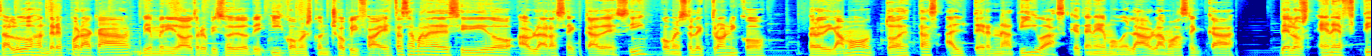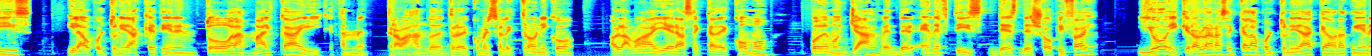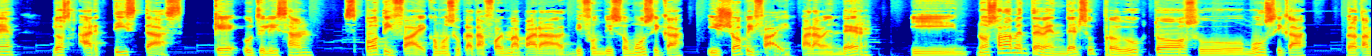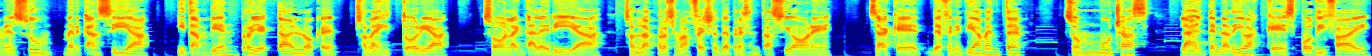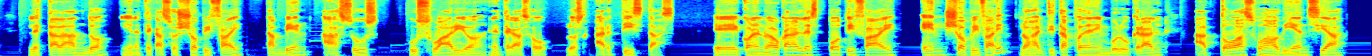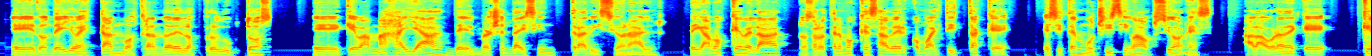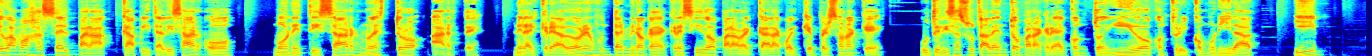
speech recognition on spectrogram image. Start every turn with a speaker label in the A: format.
A: Saludos Andrés por acá, bienvenido a otro episodio de e-commerce con Shopify. Esta semana he decidido hablar acerca de sí, comercio electrónico, pero digamos todas estas alternativas que tenemos, ¿verdad? Hablamos acerca de los NFTs y la oportunidad que tienen todas las marcas y que están trabajando dentro del comercio electrónico. Hablamos ayer acerca de cómo podemos ya vender NFTs desde Shopify. Y hoy quiero hablar acerca de la oportunidad que ahora tiene los artistas que utilizan Spotify como su plataforma para difundir su música y Shopify para vender y no solamente vender sus productos, su música, pero también su mercancía y también proyectar lo que son las historias, son las galerías, son las próximas fechas de presentaciones. O sea que definitivamente son muchas las alternativas que Spotify le está dando, y en este caso Shopify, también a sus usuarios, en este caso los artistas. Eh, con el nuevo canal de Spotify en Shopify, los artistas pueden involucrar a todas sus audiencias eh, donde ellos están mostrándoles los productos eh, que van más allá del merchandising tradicional. Digamos que, ¿verdad? Nosotros tenemos que saber como artistas que existen muchísimas opciones a la hora de que, ¿qué vamos a hacer para capitalizar o monetizar nuestro arte? Mira, el creador es un término que ha crecido para abarcar a cualquier persona que utiliza su talento para crear contenido, construir comunidad y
